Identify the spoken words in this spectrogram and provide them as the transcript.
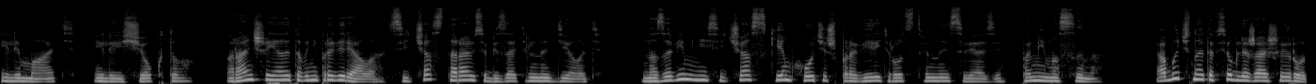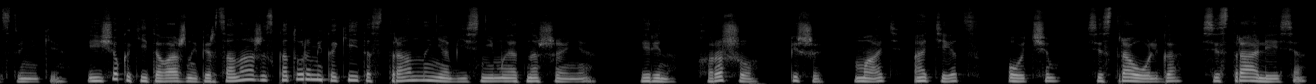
или мать, или еще кто? Раньше я этого не проверяла, сейчас стараюсь обязательно делать. Назови мне сейчас, с кем хочешь проверить родственные связи, помимо сына. Обычно это все ближайшие родственники. И еще какие-то важные персонажи, с которыми какие-то странные необъяснимые отношения. Ирина, хорошо, пиши. Мать, отец, отчим, сестра Ольга, сестра Олеся,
